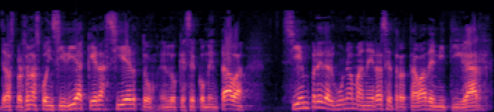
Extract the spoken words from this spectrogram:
de las personas coincidía que era cierto en lo que se comentaba, siempre de alguna manera se trataba de mitigar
